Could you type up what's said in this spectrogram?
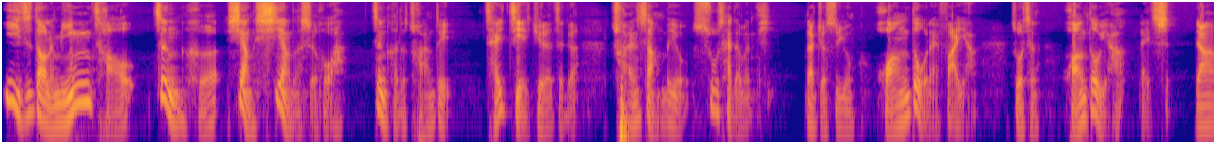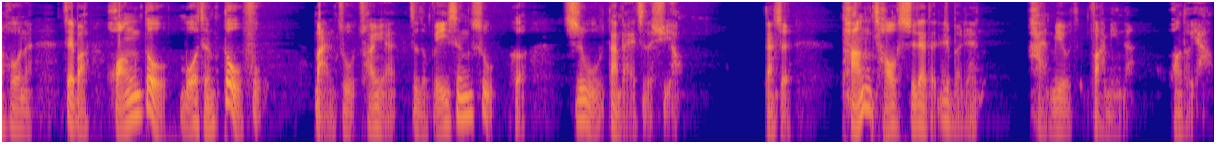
一直到了明朝郑和向西洋的时候啊，郑和的船队才解决了这个船上没有蔬菜的问题，那就是用黄豆来发芽，做成黄豆芽来吃，然后呢，再把黄豆磨成豆腐，满足船员这种维生素和植物蛋白质的需要。但是唐朝时代的日本人还没有发明呢黄豆芽。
